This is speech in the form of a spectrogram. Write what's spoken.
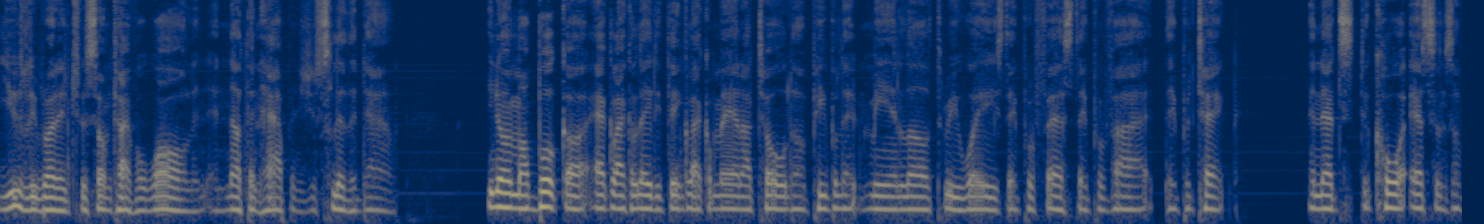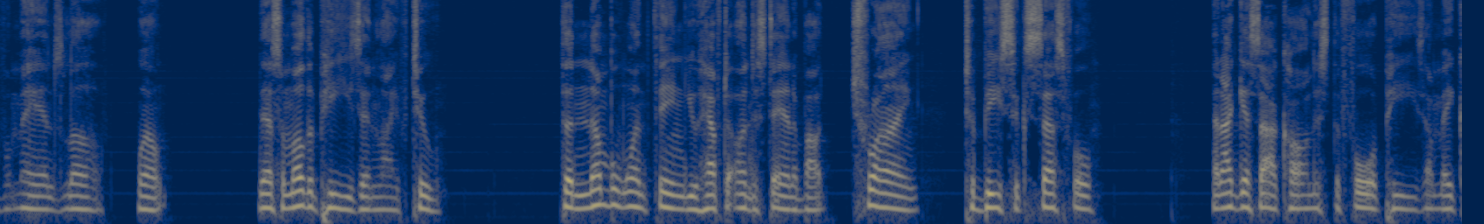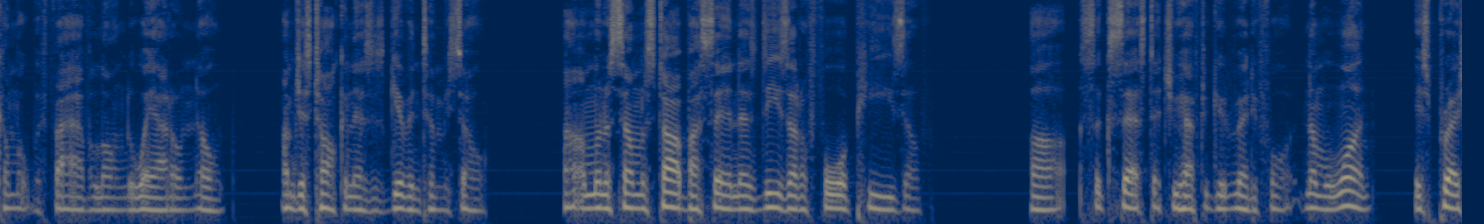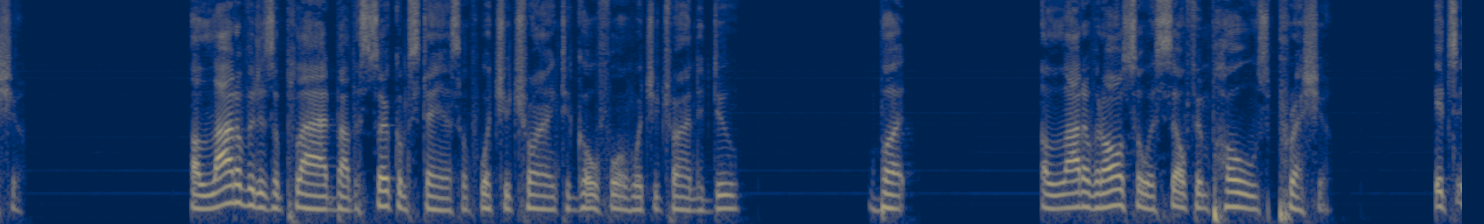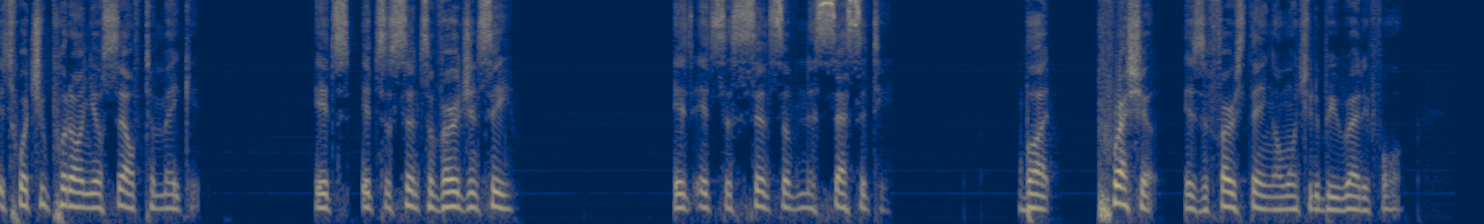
usually run into some type of wall and, and nothing happens. You slither down. You know, in my book, uh, Act Like a Lady, Think Like a Man, I told uh, people that men love three ways they profess, they provide, they protect. And that's the core essence of a man's love. Well, there's some other P's in life too. The number one thing you have to understand about trying to be successful, and I guess I call this the four P's. I may come up with five along the way, I don't know. I'm just talking as it's given to me. So uh, I'm gonna I'm gonna start by saying that these are the four P's of uh, success that you have to get ready for. Number one is pressure. A lot of it is applied by the circumstance of what you're trying to go for and what you're trying to do, but a lot of it also is self-imposed pressure. It's it's what you put on yourself to make it. It's it's a sense of urgency it, it's a sense of necessity. But pressure is the first thing I want you to be ready for.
